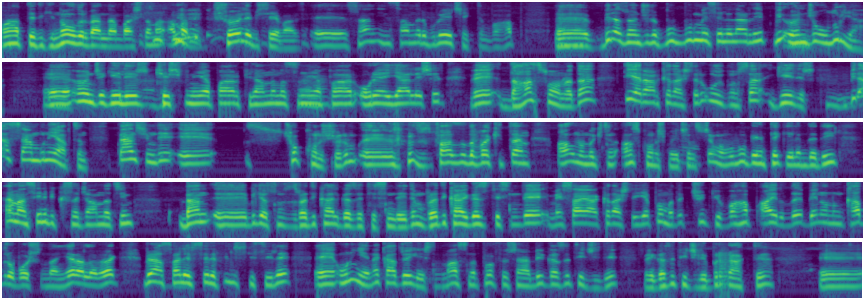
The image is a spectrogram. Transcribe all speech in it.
Vahap dedi ki ne olur benden başlama ama şöyle bir şey var. E, sen insanları buraya çektin Vahap. E, biraz önce bu, bu meselelerde hep bir önce olur ya. Evet. Ee, önce gelir, evet. keşfini yapar, planlamasını evet. yapar, oraya yerleşir ve daha sonra da diğer arkadaşları uygunsa gelir. Hı hı. Biraz sen bunu yaptın. Ben şimdi e, çok konuşuyorum. E, fazla da vakitten almamak için az konuşmaya çalışacağım ama bu benim pek elimde değil. Hemen seni bir kısaca anlatayım. Ben e, biliyorsunuz Radikal gazetesindeydim. Radikal gazetesinde mesai arkadaşlığı yapamadık. Çünkü Vahap ayrıldı. Ben onun kadro boşluğundan yararlanarak biraz Halef Selef ilişkisiyle e, onun yerine kadroya geçtim. Aslında profesyonel bir gazeteciydi ve gazeteciliği bıraktı. E,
